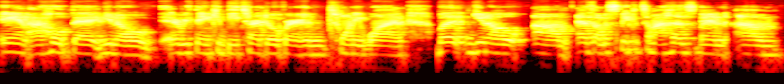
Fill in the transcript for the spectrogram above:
and I hope that you know everything can be turned over in 21. But you know, um, as I was speaking to my husband, um,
